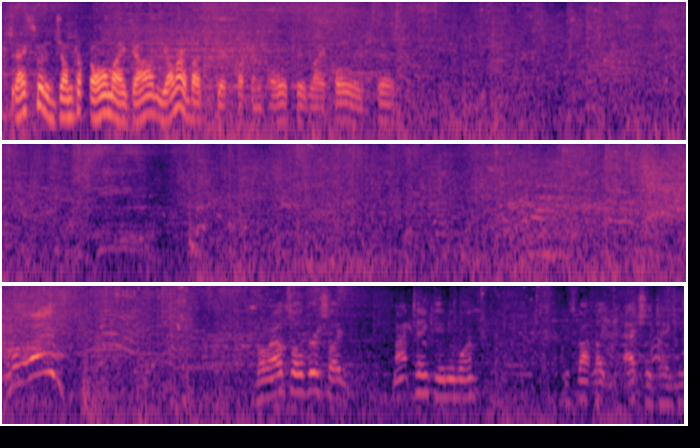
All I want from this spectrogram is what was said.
Jax would have jumped up, oh my god, y'all are about to get fucking ulted, like, holy shit. Well, else over, so I'm not tanky anymore. It's not like actually tanky.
